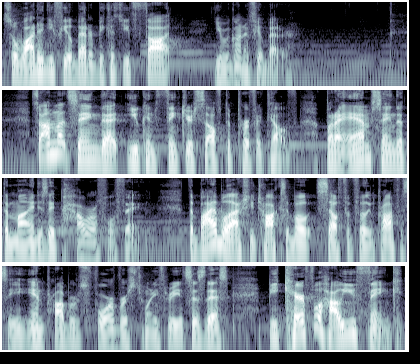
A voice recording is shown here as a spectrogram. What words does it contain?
So, why did you feel better? Because you thought you were going to feel better. So I'm not saying that you can think yourself to perfect health, but I am saying that the mind is a powerful thing. The Bible actually talks about self fulfilling prophecy in Proverbs 4, verse 23. It says this Be careful how you think,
